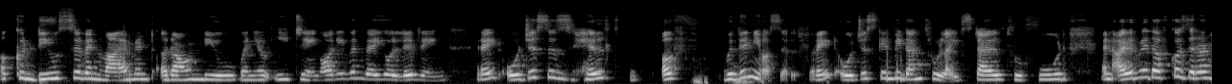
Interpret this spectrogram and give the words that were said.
a conducive environment around you when you're eating or even where you're living right? Ojas is health of within yourself right? Ojas can be done through lifestyle through food. And ayurveda of course there are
